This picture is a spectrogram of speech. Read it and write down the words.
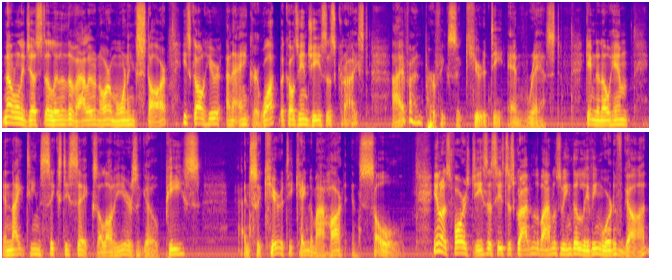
not only just a lily of the valley nor a morning star, he's called here an anchor. What? Because in Jesus Christ I find perfect security and rest. Came to know him in 1966, a lot of years ago. Peace and security came to my heart and soul. You know, as far as Jesus, he's described in the Bible as being the living Word of God.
